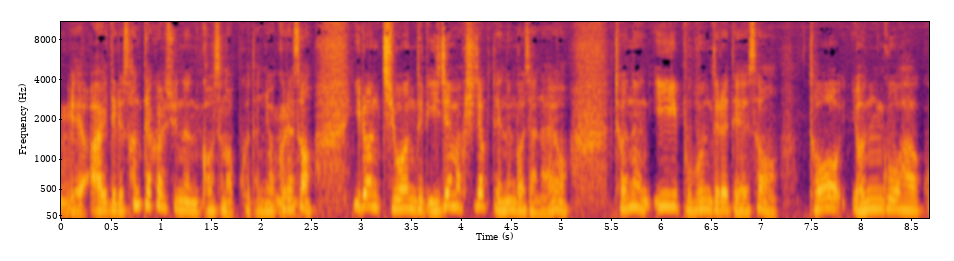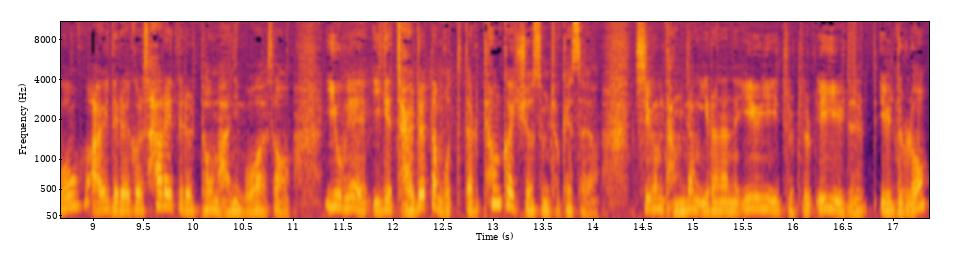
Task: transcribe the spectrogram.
음. 예, 아이들이 선택할 수 있는 것은 없거든요. 음. 그래서 이런 지원들이 이제 막 시작되는 거잖아요. 저는 이 부분들에 대해서 더 연구하고 아이들의 그 사례들을 더 많이 모아서 이후에 이게 잘 됐다 못 됐다를 평가해 주셨으면 좋겠어요. 지금 당장 일어나는 일들, 일들, 일들로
